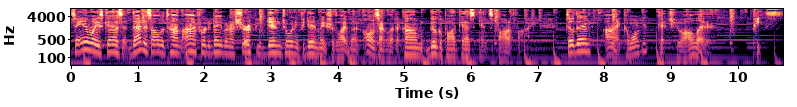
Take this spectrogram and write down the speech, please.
So, anyways, guys, that is all the time I have for today. But I'm sure if you did enjoy it. If you did, make sure the like button on SoundCloud.com, Google Podcasts, and Spotify. Till then, I, Morgan, catch you all later. Peace.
